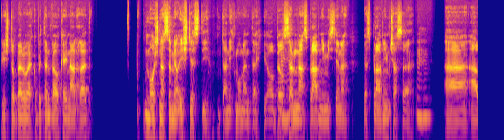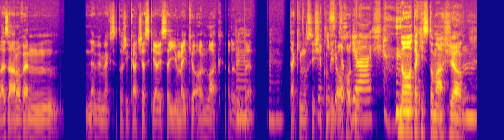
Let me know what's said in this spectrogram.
když to beru jakoby ten velký nadhled, možná jsem měl i štěstí v daných momentech. Jo? Byl Mhm. jsem na správném místě na, ve správném čase, Mhm. a, ale zároveň nevím, jak se to říká česky, ale se you make your own luck a little Mhm. bit. Mhm. Taky musíš jako Jaký být si to ochotný. No, taky si to máš, jo. Mhm.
